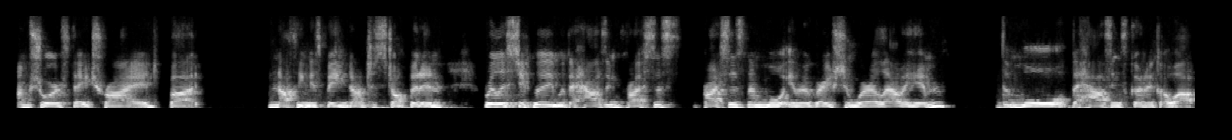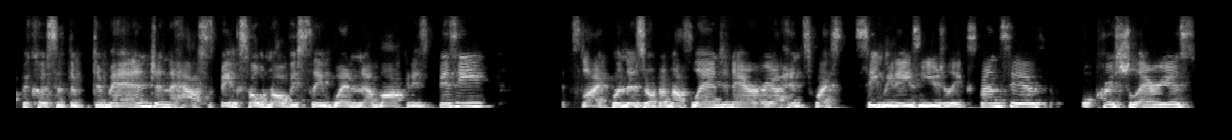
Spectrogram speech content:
I'm sure if they tried, but nothing is being done to stop it. And realistically, with the housing crisis, prices, the more immigration we're allowing in, the more the housing's going to go up because of the demand and the house is being sold. And obviously, when a market is busy, it's like when there's not enough land in an area, hence why CBDs are usually expensive or coastal areas,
